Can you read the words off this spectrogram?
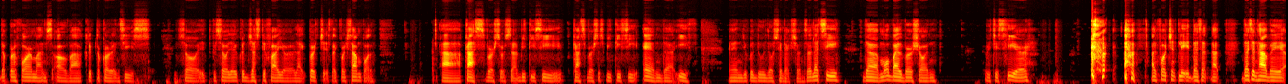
the performance of uh, cryptocurrencies. So it so you could justify your like purchase. Like for example, uh, KAS versus uh, BTC, KAS versus BTC, and uh, ETH, and you could do those selections. So let's see the mobile version, which is here. Unfortunately, it doesn't not doesn't have a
